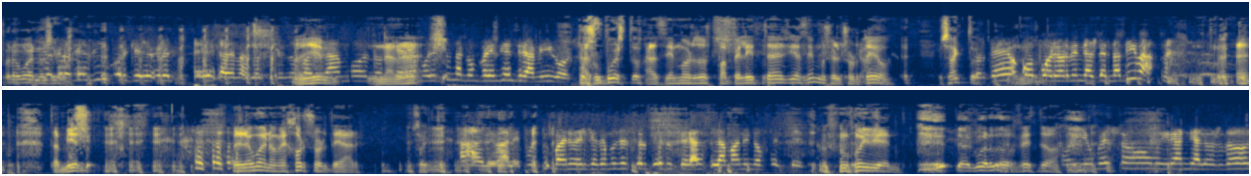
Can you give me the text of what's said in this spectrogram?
pero bueno, yo sí. creo que sí, porque yo creo que además los que nos Oye, valoramos, nos nada. queremos, es una conferencia entre amigos. Por supuesto, Hacemos dos papeletas y hacemos el sorteo. exacto. Sorteo o por orden de alternativa. También. Pero bueno, mejor sortear. exacto. Vale, vale, pues tú, Manuel, que hacemos el sorteo, tú serás la mano inocente. Muy bien. De acuerdo. Perfecto. Oye, un beso muy grande a los dos,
